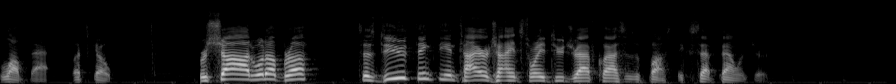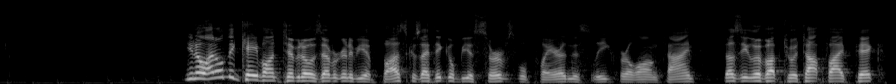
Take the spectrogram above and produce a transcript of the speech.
Love that. Let's go. Rashad, what up, bruh? Says, do you think the entire Giants 22 draft class is a bust except Bellinger? You know, I don't think Kayvon Thibodeaux is ever going to be a bust because I think he'll be a serviceable player in this league for a long time. Does he live up to a top five pick?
